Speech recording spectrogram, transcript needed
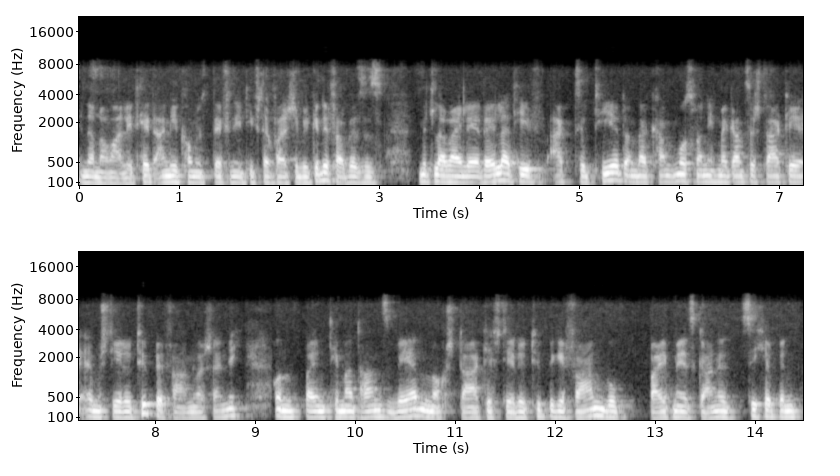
in der Normalität angekommen ist definitiv der falsche Begriff, aber es ist mittlerweile relativ akzeptiert und da kann, muss man nicht mehr ganz so starke ähm, Stereotype fahren wahrscheinlich. Und beim Thema Trans werden noch starke Stereotype gefahren, wobei ich mir jetzt gar nicht sicher bin,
